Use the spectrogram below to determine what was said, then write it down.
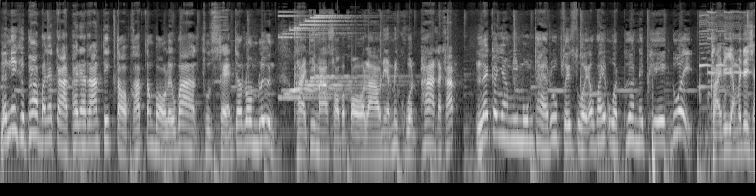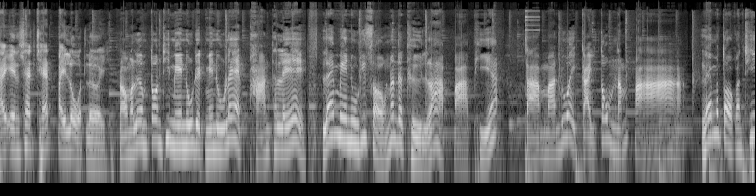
และนี่คือภาพบรรยากาศภายในร้านติ๊กตอกครับ ต้องบอกเลยว่าสุดแสนจะร่มรื่น ใครที่มาสปปลาวเนี่ยไม่ควรพลาดนะครับ และก็ยังมีมุมถ่ายรูปสวยๆ เอาไว้อวดเพื่อนในเพจด้วย ใครที่ยังไม่ได้ใช้ NZ Chat ไปโหลดเลย เรามาเริ่มต้นที่เมนูเด็ดเมนูแรกผานทะเล และเมนูที่ 2 นั่นก็คือลาบป่าเพี้ยตามมาด้วยไก่ต้มน้ำปลาและมาต่อกันที่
